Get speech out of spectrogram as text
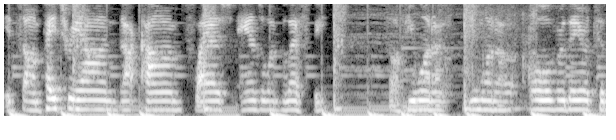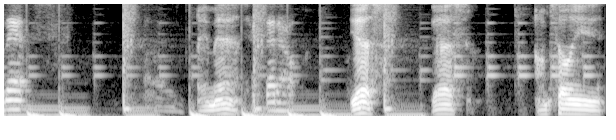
it's on patreon.com slash Angela Gillespie. So if you want to you want to go over there to that, Amen. Check that out. Yes, yes. I'm telling you,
